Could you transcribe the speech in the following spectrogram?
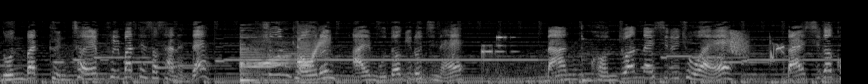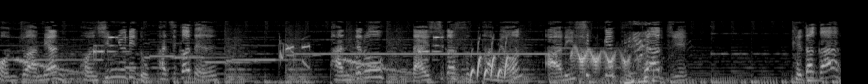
논밭 근처의 풀밭에서 사는데 추운 겨울엔 알 무더기로 지내. 난 건조한 날씨를 좋아해. 날씨가 건조하면 번식률이 높아지거든. 반대로 날씨가 습하면 알이 쉽게 부패하지. 게다가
